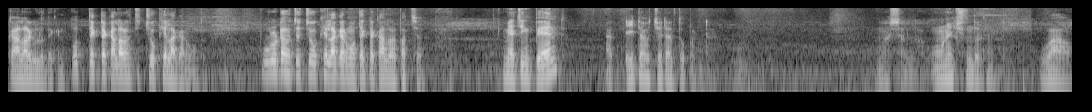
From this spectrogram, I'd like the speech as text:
কালারগুলো দেখেন, প্রত্যেকটা কালার হচ্ছে চোখে লাগার মতো। পুরোটা হচ্ছে চোখে লাগার মতো একটা কালার পাচ্ছেন। ম্যাচিং প্যান্ট, আর এইটা হচ্ছে এটার দোপাট্টা। মার্শাল্লাহ অনেক সুন্দর কিন্তু। ওয়াও,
